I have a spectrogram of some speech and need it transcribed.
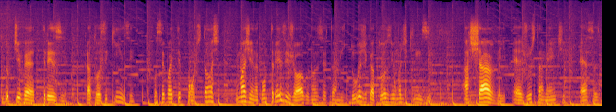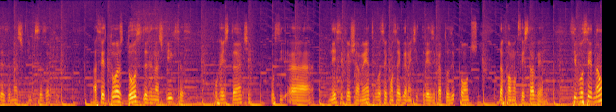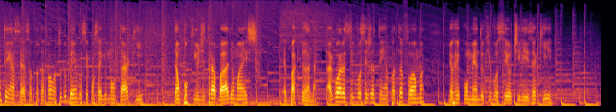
Tudo que tiver 13, 14, 15, você vai ter pontos. Então, imagina, com 13 jogos nós acertamos duas de 14 e uma de 15 a chave é justamente essas dezenas fixas aqui. Acertou as 12 dezenas fixas, o restante, uh, nesse fechamento, você consegue garantir 13 e 14 pontos da forma que você está vendo. Se você não tem acesso à plataforma, tudo bem, você consegue montar aqui, dá um pouquinho de trabalho, mas é bacana. Agora, se você já tem a plataforma, eu recomendo que você utilize aqui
